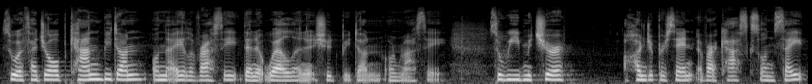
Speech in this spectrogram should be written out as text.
So if a job can be done on the Isle of Raasay, then it will and it should be done on Raasay. So we mature 100% of our casks on site.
